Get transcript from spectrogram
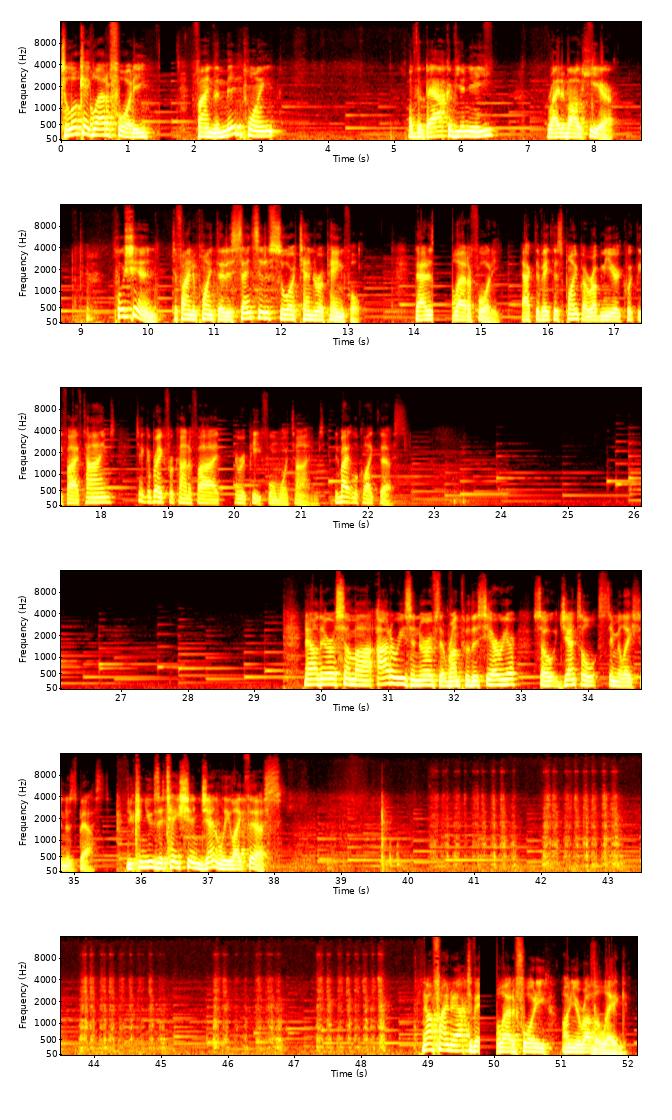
To locate bladder 40, find the midpoint of the back of your knee right about here. Push in to find a point that is sensitive, sore, tender, or painful. That is bladder 40. Activate this point by rubbing the ear quickly five times, take a break for count of five, and repeat four more times. It might look like this. Now, there are some uh, arteries and nerves that run through this area, so gentle stimulation is best. You can use a Teishin gently like this. Now find finally activate bladder 40 on your other leg.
